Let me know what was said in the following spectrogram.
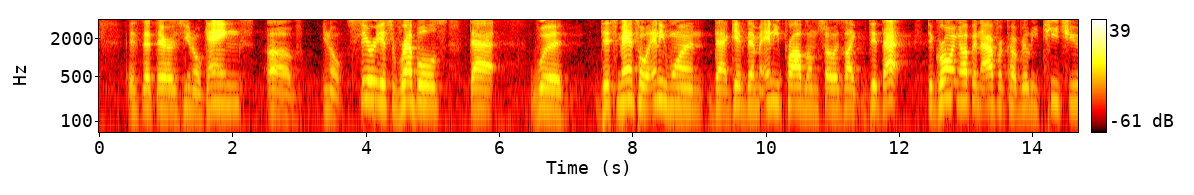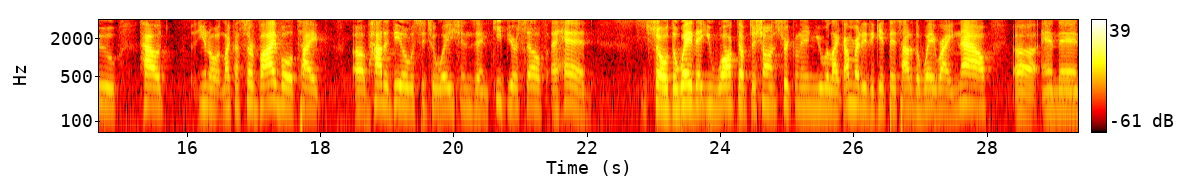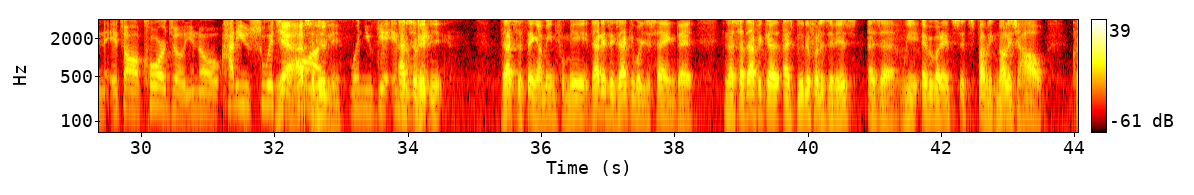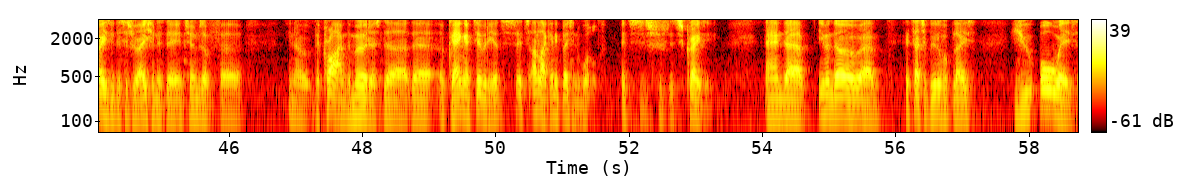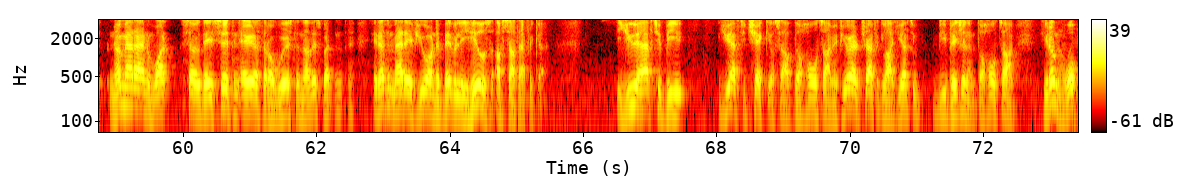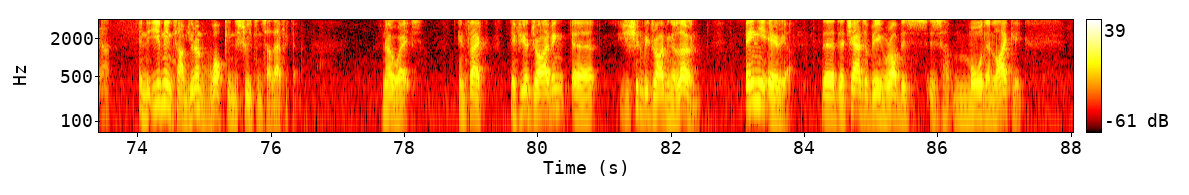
is that there's you know gangs of you know serious rebels that would dismantle anyone that give them any problem. So it's like, did that did growing up in Africa really teach you how you know like a survival type of how to deal with situations and keep yourself ahead. So the way that you walked up to Sean Strickland, you were like, "I'm ready to get this out of the way right now," uh, and then it's all cordial. You know, how do you switch? it Yeah, absolutely. When you get in the? Absolutely. That's the thing. I mean, for me, that is exactly what you're saying. That you know, South Africa, as beautiful as it is, as uh, we everybody, it's it's public knowledge how crazy the situation is there in terms of uh, you know the crime, the murders, the the gang activity. It's it's unlike any place in the world. It's it's crazy, and uh, even though um, it's such a beautiful place, you always, no matter in what, so there's certain areas that are worse than others, but it doesn't matter if you're on the Beverly Hills of South Africa. You have to be, you have to check yourself the whole time. If you're at a traffic light, you have to be vigilant the whole time. You don't walk in the evening time. You don't walk in the streets in South Africa. No ways. In fact, if you're driving, uh, you shouldn't be driving alone. Any area, the the chance of being robbed is is more than likely.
